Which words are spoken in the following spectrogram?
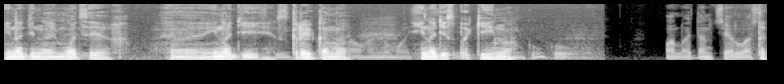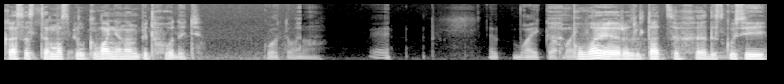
Іноді на емоціях, е, іноді з криками, іноді спокійно. Така система спілкування нам підходить. Буває, результат цих е, дискусій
